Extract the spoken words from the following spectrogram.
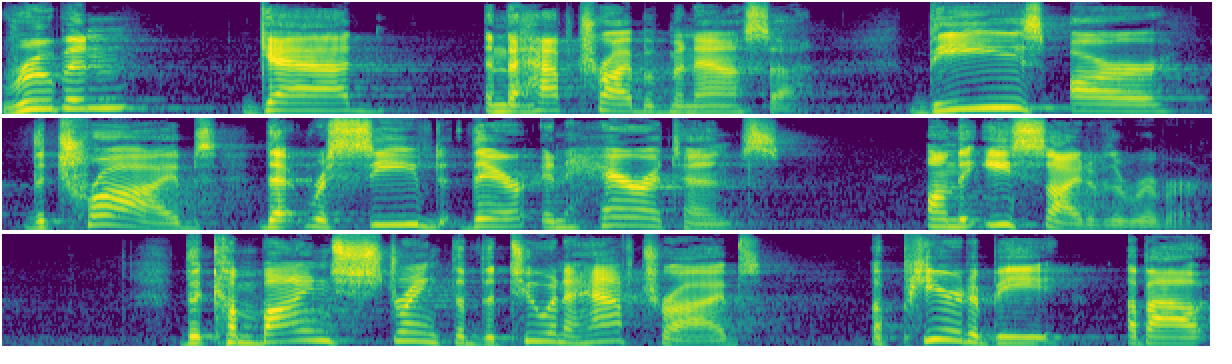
Reuben, Gad, and the half tribe of Manasseh these are the tribes that received their inheritance on the east side of the river. The combined strength of the two and a half tribes appear to be about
